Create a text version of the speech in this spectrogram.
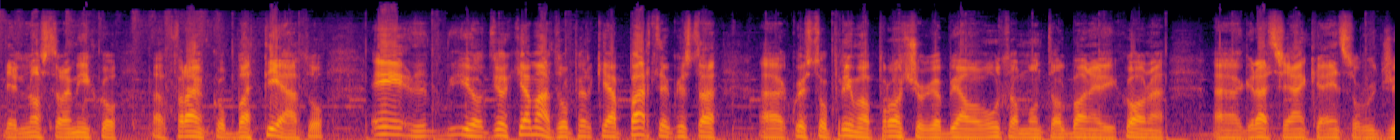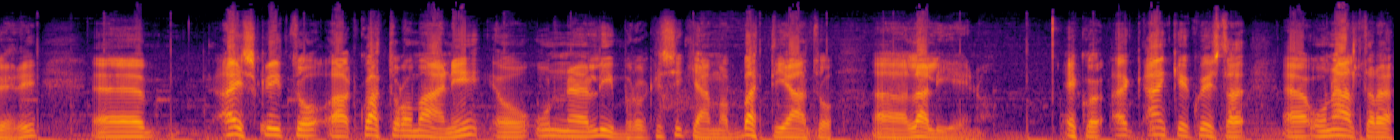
del nostro amico eh, Franco Battiato e eh, io ti ho chiamato perché a parte questa, eh, questo primo approccio che abbiamo avuto a Montalbano e Licona, eh, grazie anche a Enzo Ruggeri, eh, hai scritto a quattro mani un libro che si chiama Battiato l'alieno. Ecco, anche questa è un'altra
